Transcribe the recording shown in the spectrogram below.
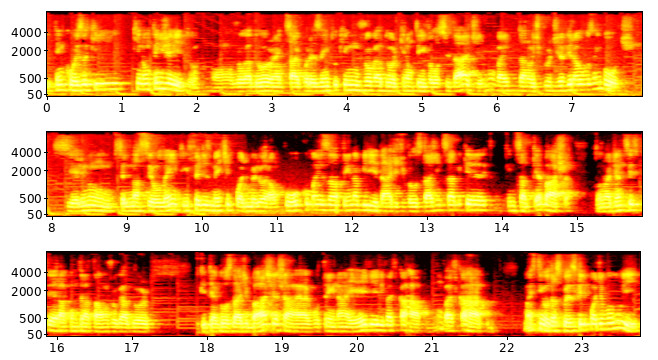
e tem coisa que, que não tem jeito. Um jogador, a gente sabe, por exemplo, que um jogador que não tem velocidade não vai da noite pro dia virar o Usain Bolt. Se ele não, se ele nasceu lento, infelizmente ele pode melhorar um pouco, mas a treinabilidade de velocidade a gente sabe que é, a gente sabe que é baixa. Então não adianta você esperar contratar um jogador que tem a velocidade baixa e achar, ah, vou treinar ele ele vai ficar rápido. Não vai ficar rápido. Mas tem outras coisas que ele pode evoluir.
